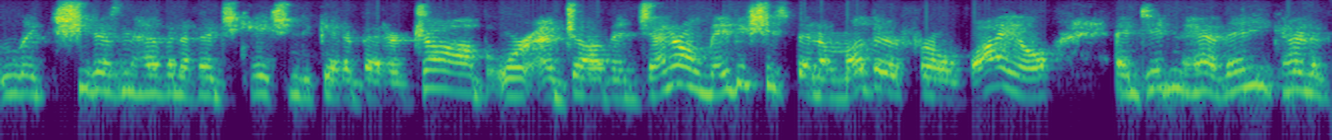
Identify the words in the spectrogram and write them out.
like she doesn't have enough education to get a better job or a job in general. Maybe she's been a mother for a while and didn't have any kind of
